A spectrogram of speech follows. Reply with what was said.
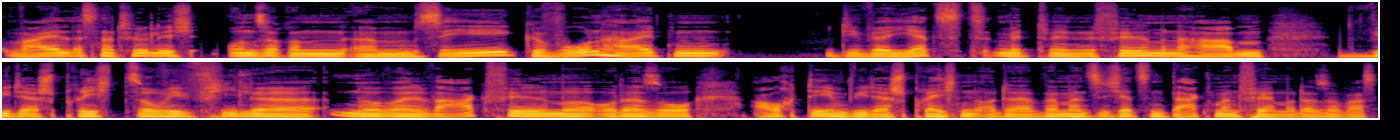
weil es natürlich unseren ähm, Sehgewohnheiten die wir jetzt mit den Filmen haben, widerspricht, so wie viele Nouvelle Vague-Filme oder so auch dem widersprechen oder wenn man sich jetzt einen Bergmann-Film oder sowas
